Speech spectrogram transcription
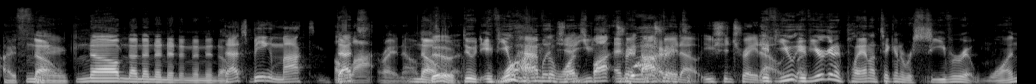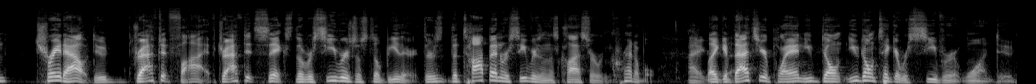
I think. no, no, no, no, no, no, no, no, no. That's being mocked a That's- lot right now. No, Dude. dude, If you Why? have I'm the with one You spot and trade, you're not trade out, you should trade if out. If you but- if you're going to plan on taking a receiver at one, trade out, dude. Draft at five, draft at six. The receivers will still be there. There's the top end receivers in this class are incredible. I agree like with if that's your plan, you don't you don't take a receiver at one, dude.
